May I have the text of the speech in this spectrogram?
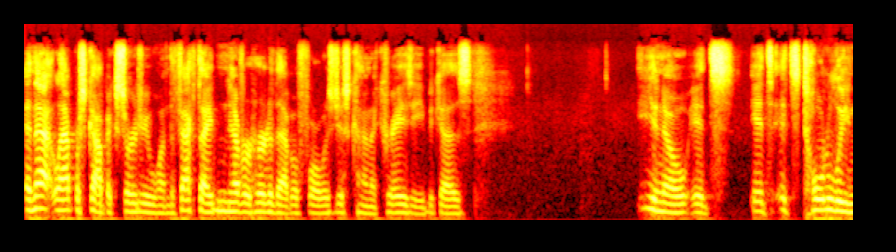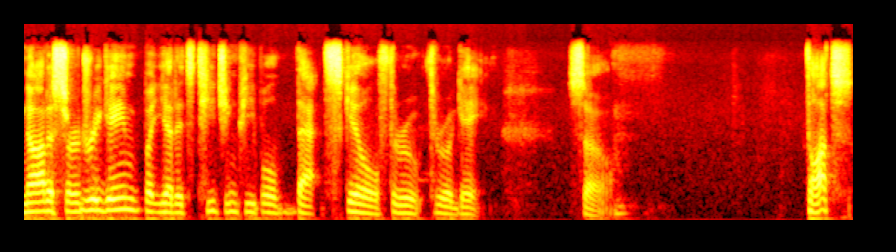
And that laparoscopic surgery one, the fact that I'd never heard of that before was just kind of crazy because you know it's it's it's totally not a surgery game, but yet it's teaching people that skill through through a game. So, thoughts?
